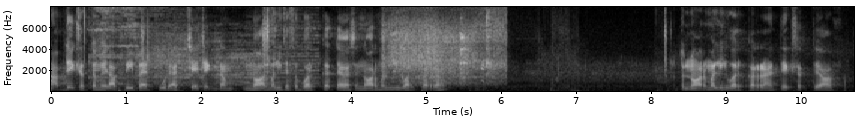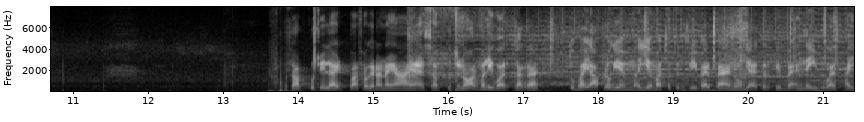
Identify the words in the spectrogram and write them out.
आप देख सकते हो मेरा फ्री फायर पूरे अच्छे से एकदम नॉर्मली जैसे वर्क करता है, वैसे नॉर्मली वर्क कर रहा है। तो नॉर्मली वर्क कर रहा है, देख सकते हो आप। सब कुछ इलाइट पास वगैरह नया आया है, सब कुछ नॉर्मली वर्क कर रहा है। तो भाई आप लोग ये ये मत सोचो कि फ्री फायर बैन हो गया करके बैन नहीं हुआ है भाई।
